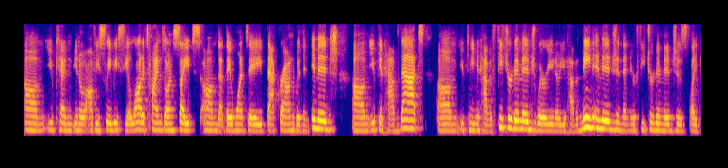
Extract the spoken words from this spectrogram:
Um, you can, you know, obviously we see a lot of times on sites um, that they want a background with an image. Um, you can have that. Um, you can even have a featured image where, you know, you have a main image and then your featured image is like,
